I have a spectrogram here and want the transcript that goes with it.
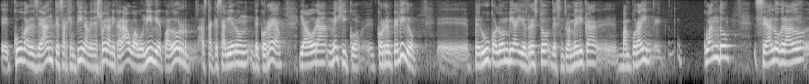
Eh, Cuba desde antes, Argentina, Venezuela, Nicaragua, Bolivia, Ecuador, hasta que salieron de Correa, y ahora México eh, corre en peligro. Eh, Perú, Colombia y el resto de Centroamérica van por ahí. ¿Cuándo se ha logrado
